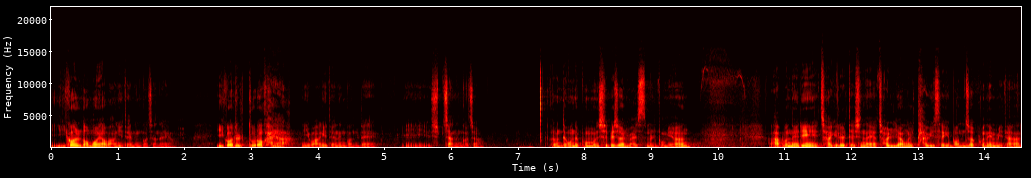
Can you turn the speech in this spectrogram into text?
이걸 넘어야 왕이 되는 거잖아요. 이거를 뚫어가야 이 왕이 되는 건데 쉽지 않은 거죠. 그런데 오늘 본문 12절 말씀을 보면 아브넬이 자기를 대신하여 전령을 다윗에게 먼저 보냅니다.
